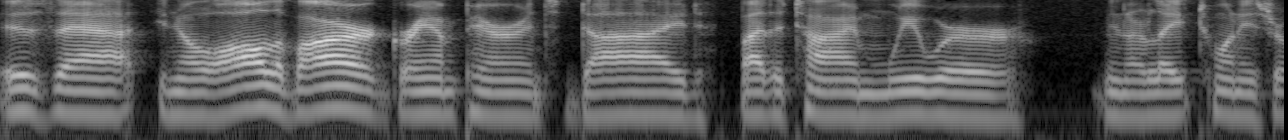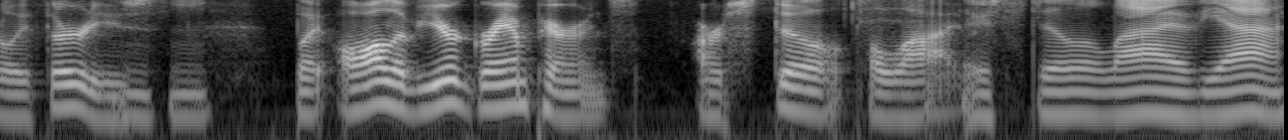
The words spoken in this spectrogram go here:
is that, you know, all of our grandparents died by the time we were in our late 20s, early 30s. But all of your grandparents are still alive. They're still alive. Yeah.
